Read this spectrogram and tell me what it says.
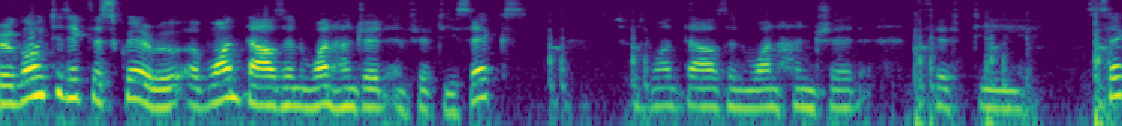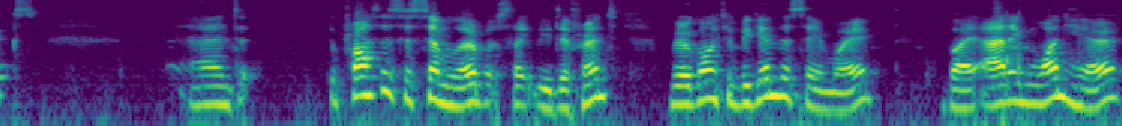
We are going to take the square root of 1156, so it's 1156, and the process is similar but slightly different. We are going to begin the same way by adding 1 here.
